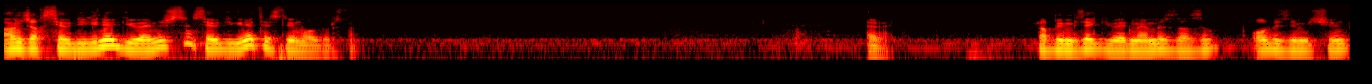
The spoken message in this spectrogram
Ancak sevdiğine güvenirsin, sevdiğine teslim olursun. Evet. Rabbimize güvenmemiz lazım. O bizim için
